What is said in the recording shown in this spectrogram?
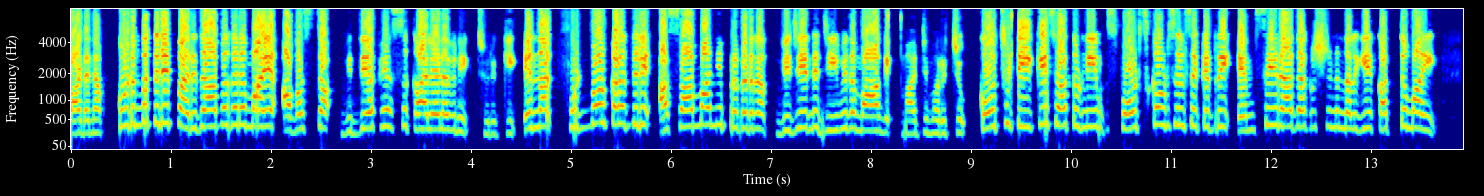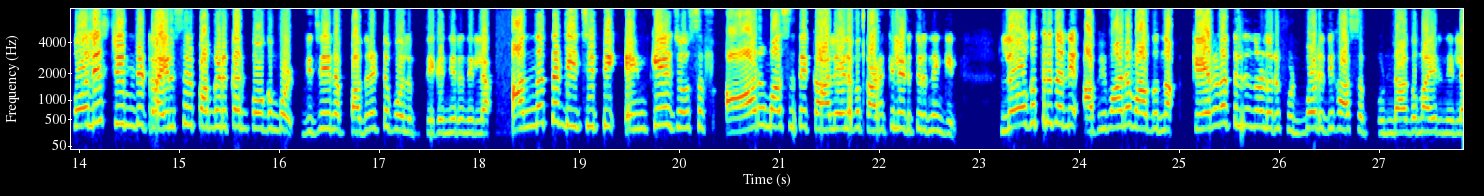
പഠനം. കുടുംബത്തിലെ പരിതാപകരമായ അവസ്ഥ വിദ്യാഭ്യാസ കാലയളവിനെ ചുരുക്കി. എന്നാൽ ഫുട്ബോൾ കളത്തിലെ അസാമാന്യ പ്രകടനം വിജയന്റെ ജീവിതമാകെ മാറ്റിമറിച്ചു. കോച്ച് ടി കെ ചാത്തുണ്ണിയും sports council secretary M C രാധാകൃഷ്ണനും നൽകിയ കത്തുമായി പോലീസ് ടീമിന്റെ ട്രയൽസിൽ പങ്കെടുക്കാൻ പോകുമ്പോൾ വിജയന് പതിനെട്ട് പോലും തികഞ്ഞിരുന്നില്ല. അന്നത്തെ D G P N K Joseph ആറു മാസത്തെ കാലയളവ് കണക്കിലെടുത്തിരുന്നെങ്കിൽ ലോകത്തിന് തന്നെ അഭിമാനമാകുന്ന കേരളത്തിൽ നിന്നുള്ള ഒരു ഫുട്ബോൾ ഇതിഹാസം ഉണ്ടാകുമായിരുന്നില്ല.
